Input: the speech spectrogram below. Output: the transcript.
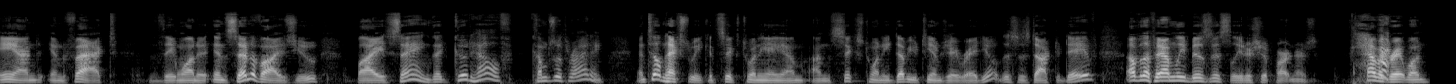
And, in fact, they want to incentivize you by saying that good health comes with riding. Until next week at 6:20 a.m. on 620 WTMJ Radio. This is Dr. Dave of the Family Business Leadership Partners. Have a ah, great one.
